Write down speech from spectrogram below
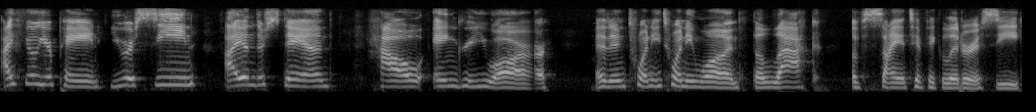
I feel your pain. You are seen. I understand how angry you are. And in 2021, the lack of scientific literacy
